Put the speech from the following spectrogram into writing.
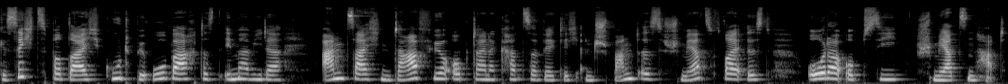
Gesichtsbereich gut beobachtest, immer wieder Anzeichen dafür, ob deine Katze wirklich entspannt ist, schmerzfrei ist oder ob sie Schmerzen hat.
